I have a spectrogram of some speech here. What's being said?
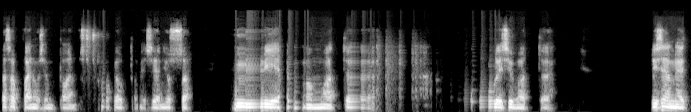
tasapainoisempaan sopeuttamiseen, jossa ylijäämämaat olisivat lisänneet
